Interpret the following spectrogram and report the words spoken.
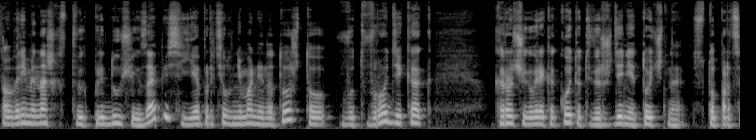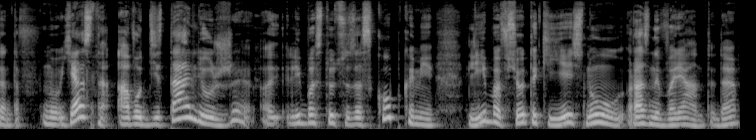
во время наших твоих предыдущих записей я обратил внимание на то, что вот вроде как короче говоря, какое-то утверждение точно 100% ну, ясно, а вот детали уже э, либо остаются за скобками, либо все таки есть, ну, разные варианты, да,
